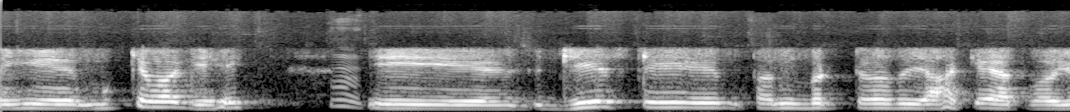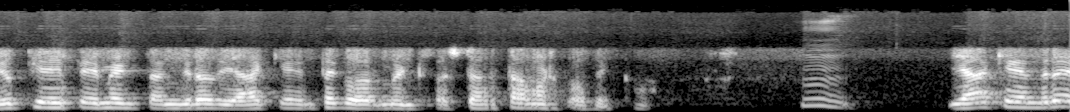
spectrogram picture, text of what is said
ಈ ಮುಖ್ಯವಾಗಿ ಈ ಜಿ ಎಸ್ ಟಿ ತಂದ್ಬಿಟ್ಟಿರೋದು ಯಾಕೆ ಅಥವಾ ಯು ಪಿ ಐ ಪೇಮೆಂಟ್ ತಂದಿರೋದು ಯಾಕೆ ಅಂತ ಗೌರ್ಮೆಂಟ್ ಫಸ್ಟ್ ಅರ್ಥ ಮಾಡ್ಕೋಬೇಕು. ಯಾಕೆ ಅಂದ್ರೆ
